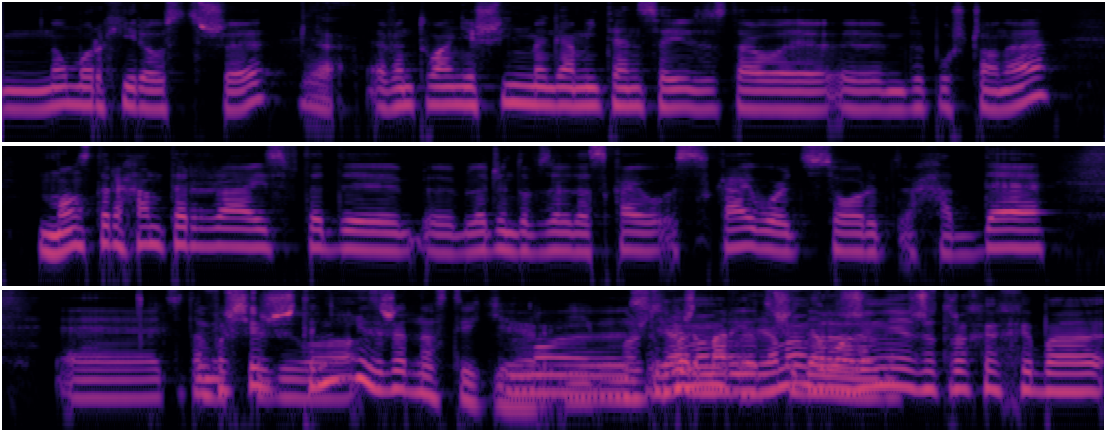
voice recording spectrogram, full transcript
No More Heroes 3. Nie. Ewentualnie Shin Megami Tensei zostały wypuszczone. Monster Hunter Rise, wtedy e, Legend of Zelda Sky, Skyward Sword HD. E, co tam no właśnie, że to nie jest żadna z tych gier. Mo- może Ja mam, Mario ja mam 3D World. wrażenie, że trochę chyba,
